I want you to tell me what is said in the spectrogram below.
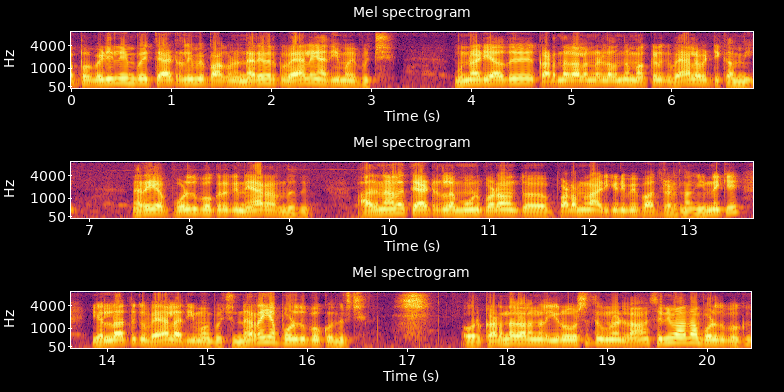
அப்போ வெளியிலையும் போய் தேட்டர்லேயும் போய் பார்க்கணும். நிறைய பேருக்கு வேலையும் அதிகமாகி போச்சு. முன்னாடியாவது கடந்த காலங்களில் வந்து மக்களுக்கு வேலை வெட்டி கம்மி. நிறைய பொழுதுபோக்குறதுக்கு நேரம் இருந்தது. அதனால தேட்டரில் மூணு படம் படம்லாம் அடிக்கடி போய் பார்த்துட்டு இருந்தாங்க. இன்றைக்கி எல்லாத்துக்கும் வேலை அதிகமாக போச்சு. நிறைய பொழுதுபோக்கு வந்துருச்சு. ஒரு கடந்த காலங்களில் இருபது வருஷத்துக்கு முன்னாடிலாம் சினிமா தான் பொழுதுபோக்கு.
